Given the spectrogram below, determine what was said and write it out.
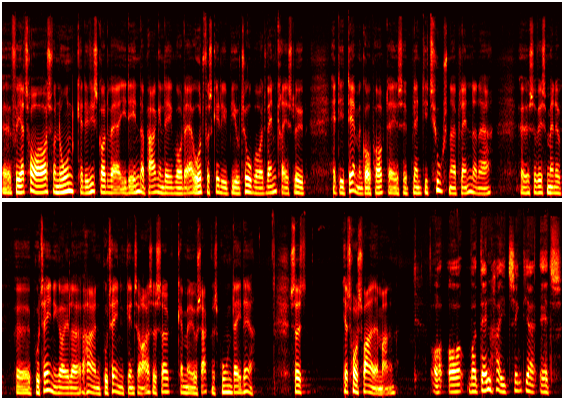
Øh, for jeg tror også, for nogen kan det lige så godt være i det indre parkanlæg, hvor der er otte forskellige biotoper og et vandkredsløb, at det er der, man går på opdagelse blandt de tusinder af planter, der er. Øh, så hvis man er øh, botaniker eller har en botanisk interesse, så kan man jo sagtens bruge en dag der. Så jeg tror, svaret er mange. Og, og hvordan har I tænkt jer at,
